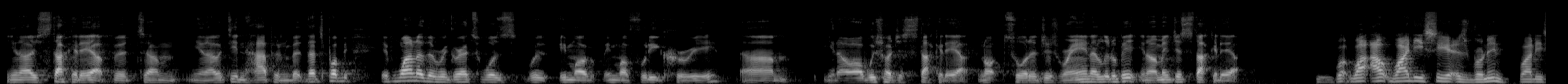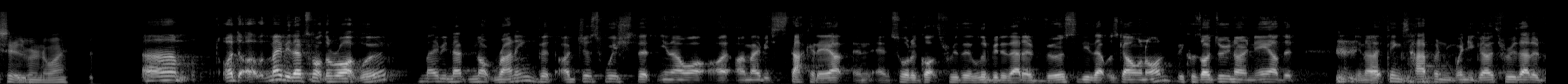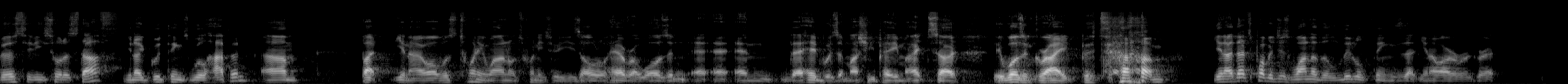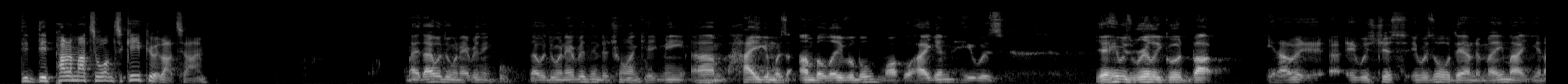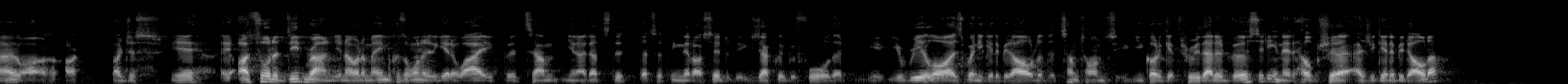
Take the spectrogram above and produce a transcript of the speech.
you know stuck it out, but um, you know it didn't happen. But that's probably if one of the regrets was was in my in my footy career. Um, you know, I wish I just stuck it out, not sort of just ran a little bit. You know, I mean, just stuck it out. Why, why do you see it as running? Why do you see it as running away? Um, I, maybe that's not the right word maybe not not running, but I just wish that you know I, I maybe stuck it out and, and sort of got through the little bit of that adversity that was going on because I do know now that you know, things happen when you go through that adversity sort of stuff. You know, good things will happen. Um, but you know, I was 21 or 22 years old or however I was, and and the head was a mushy pea, mate. So it wasn't great, but um, you know, that's probably just one of the little things that you know I regret. Did Did Parramatta want to keep you at that time? Mate, they were doing everything. They were doing everything to try and keep me. Um, Hagan was unbelievable. Michael Hagan, he was, yeah, he was really good. But you know, it, it was just, it was all down to me, mate. You know, I, I I just yeah, I sort of did run. You know what I mean? Because I wanted to get away. But um, you know, that's the that's the thing that I said exactly before that you, you realise when you get a bit older that sometimes you got to get through that adversity, and it helps you as you get a bit older.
